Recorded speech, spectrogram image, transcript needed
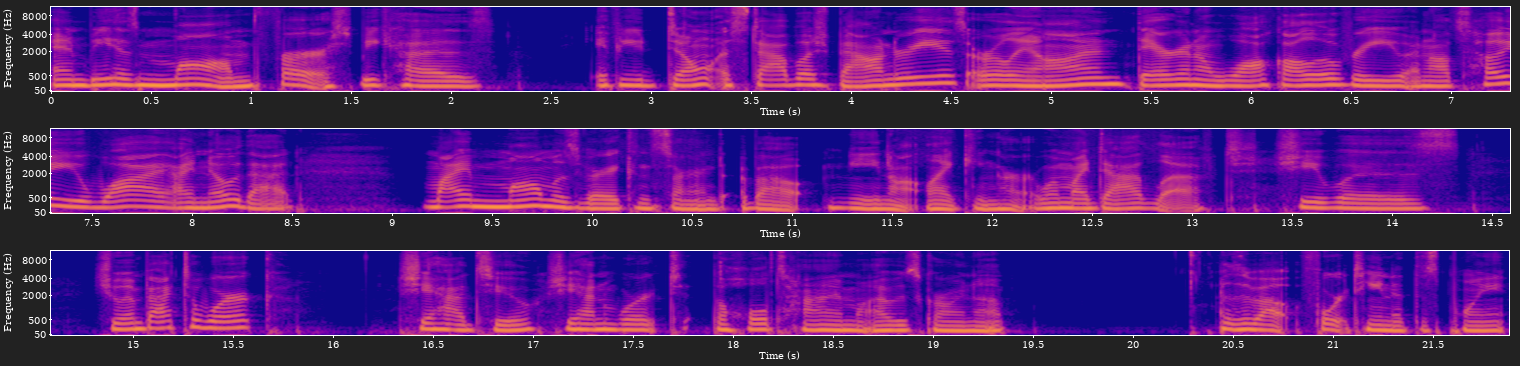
and be his mom first because if you don't establish boundaries early on, they're going to walk all over you. And I'll tell you why I know that. My mom was very concerned about me not liking her when my dad left. She was, she went back to work she had to. She hadn't worked the whole time I was growing up. I was about 14 at this point.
